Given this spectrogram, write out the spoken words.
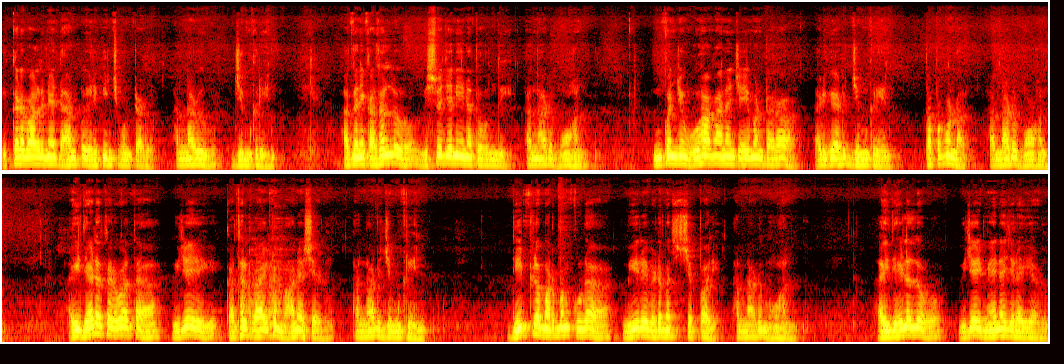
ఇక్కడ వాళ్ళనే దాంట్లో ఇరికించుకుంటాడు అన్నాడు జిమ్ గ్రీన్. అతని కథల్లో విశ్వజనీనత ఉంది అన్నాడు మోహన్. ఇంకొంచెం ఊహాగానం చేయమంటారా? అడిగాడు జిమ్ క్రేన్. తప్పకుండా అన్నాడు మోహన్. ఐదేళ్ళ తర్వాత విజయ్ కథలు రాయటం మానేశాడు అన్నాడు జిమ్ క్రీన్. దీంట్లో మర్మం కూడా మీరే విడమర్చి చెప్పాలి అన్నాడు మోహన్. ఐదేళ్ళలో విజయ్ మేనేజర్ అయ్యాడు.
